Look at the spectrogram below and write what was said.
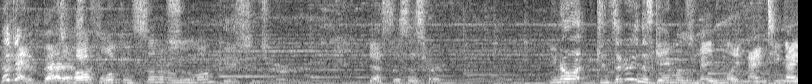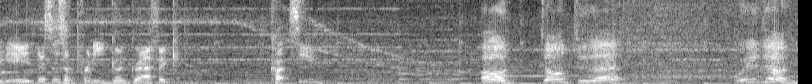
That guy is badass tough looking. looking son of a monkey. This is her. Yes, this is her. You know what? Considering this game was made in like 1998, this is a pretty good graphic cutscene. Oh, don't do that. What are you doing?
